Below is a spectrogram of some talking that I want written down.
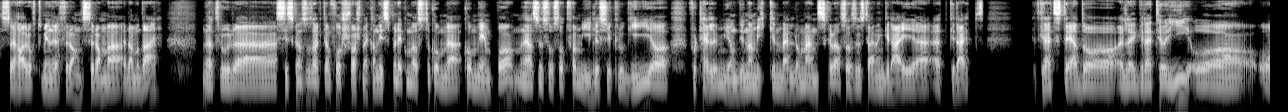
så jeg har ofte min referanseramme ramme der. Men jeg tror eh, Sist gang så snakket jeg om forsvarsmekanismer, det kommer jeg også til å komme, komme inn på. Men jeg syns også at familiepsykologi og forteller mye om dynamikken mellom mennesker. Da. Så jeg syns det er grei, et greit et greit sted, å, eller greit teori å, å,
